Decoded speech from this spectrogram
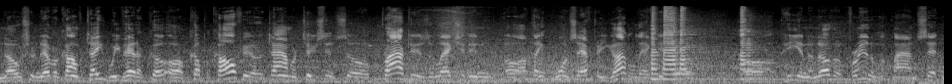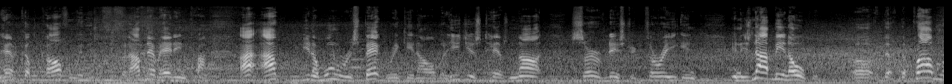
No, sir, never confrontated. We've had a, cu a, cup of coffee at a time or two since uh, prior to his election, and uh, I think once after he got elected, uh, uh, he and another friend of mine sat and had a cup of coffee with him. But I've never had any. I, I, you know, want to respect Ricky and all, but he just has not served District Three, and and he's not being open. Uh, the, the problem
